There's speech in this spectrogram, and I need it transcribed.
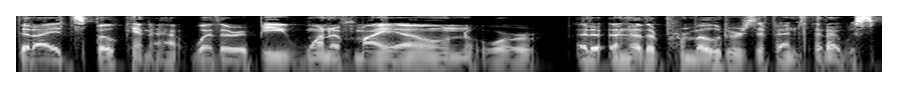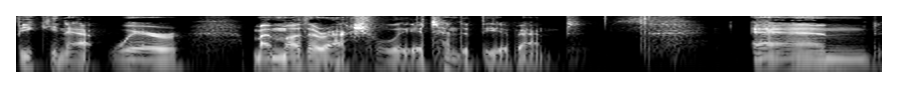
that I had spoken at, whether it be one of my own or another promoter's event that I was speaking at, where my mother actually attended the event. And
